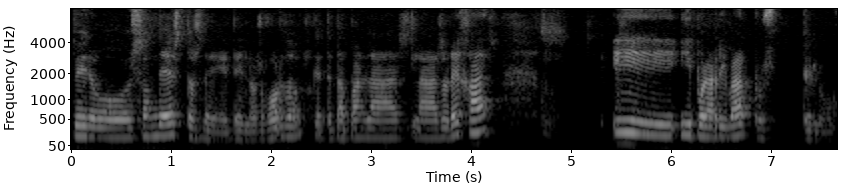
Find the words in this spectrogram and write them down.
Pero son de estos, de, de los gordos, que te tapan las, las orejas. Y, y por arriba, pues, te lo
